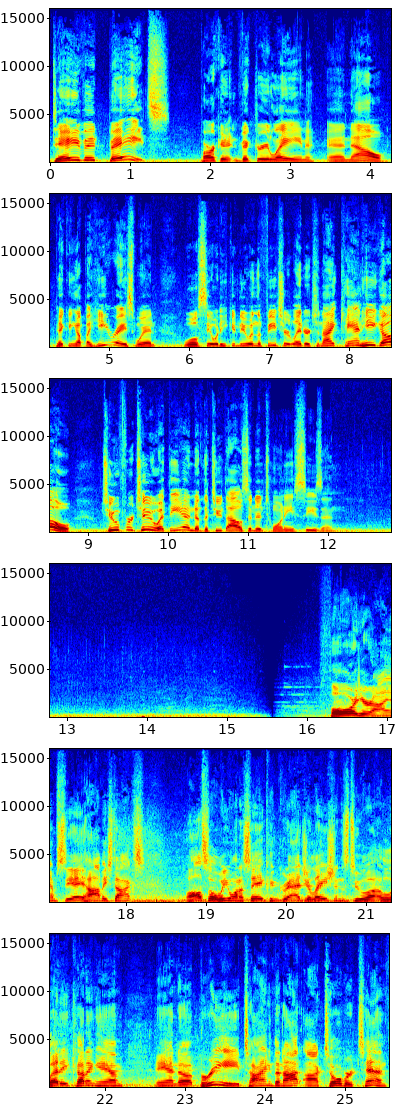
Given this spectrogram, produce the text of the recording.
David Bates parking it in victory lane, and now picking up a heat race win. We'll see what he can do in the feature later tonight. Can he go two for two at the end of the 2020 season? For your IMCA hobby stocks. Also, we want to say congratulations to uh, Letty Cunningham and uh, Bree tying the knot October 10th.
